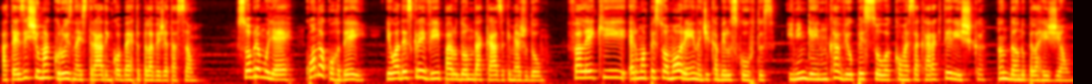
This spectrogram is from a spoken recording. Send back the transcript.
Até existia uma cruz na estrada encoberta pela vegetação. Sobre a mulher, quando eu acordei, eu a descrevi para o dono da casa que me ajudou. Falei que era uma pessoa morena de cabelos curtos e ninguém nunca viu pessoa com essa característica andando pela região.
